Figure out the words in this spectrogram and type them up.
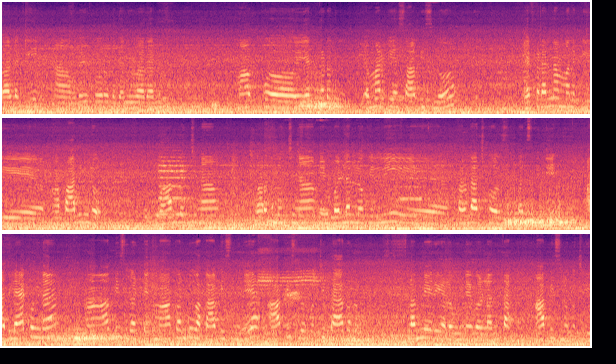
వాళ్ళకి నా ఉదయపూర్వక ధన్యవాదాలు. మాకు ఎక్కడ ఎంఆర్పిఎస్ ఆఫీస్లో ఎక్కడన్నా మనకి మా పాలింగ్లో వాళ్ళు వచ్చినా వరదలు వచ్చినా మేము బళ్ళల్లోకి వెళ్ళి తలదాచుకోవాల్సిన పరిస్థితి. అది లేకుండా మా ఆఫీస్ కట్టేది మాకంటూ ఒక ఆఫీస్ ఉంటే ఆఫీస్లోకి వచ్చి పేదలు స్లమ్ ఏరియాలో ఉండే వాళ్ళంతా ఆఫీస్లోకి వచ్చి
